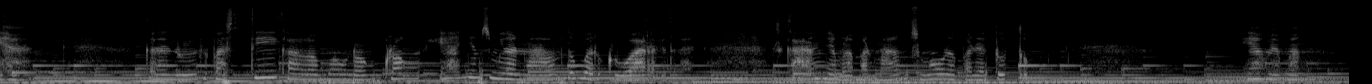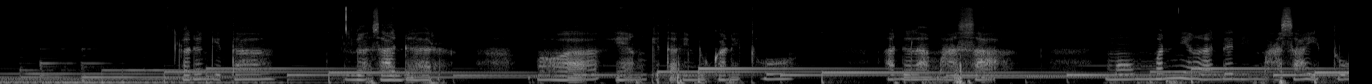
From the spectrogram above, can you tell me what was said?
Ya karena dulu tuh pasti kalau mau nongkrong ya jam 9 malam tuh baru keluar gitu kan sekarang jam 8 malam semua udah pada tutup. Ya memang kadang kita nggak sadar bahwa yang kita rindukan itu adalah masa momen yang ada di masa itu.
